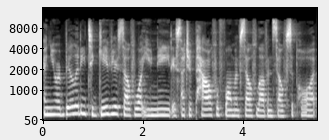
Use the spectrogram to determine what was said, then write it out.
And your ability to give yourself what you need is such a powerful form of self love and self support.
